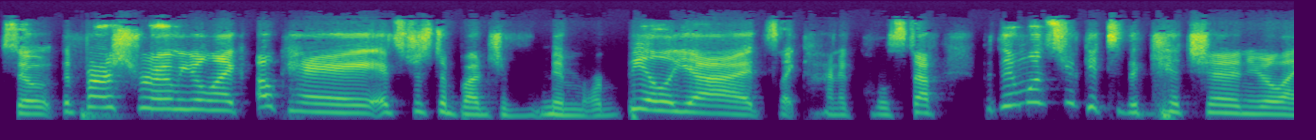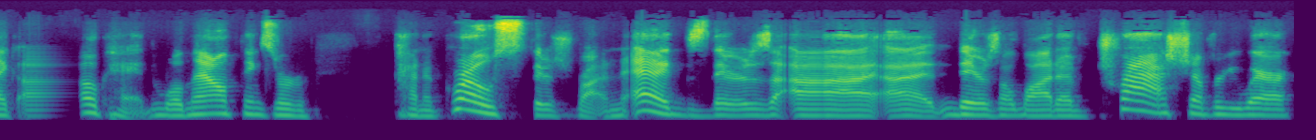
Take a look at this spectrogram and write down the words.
So the first room, you're like, okay, it's just a bunch of memorabilia. It's like kind of cool stuff. But then once you get to the kitchen, you're like, uh, okay, well now things are kind of gross. There's rotten eggs. There's uh, uh there's a lot of trash everywhere.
